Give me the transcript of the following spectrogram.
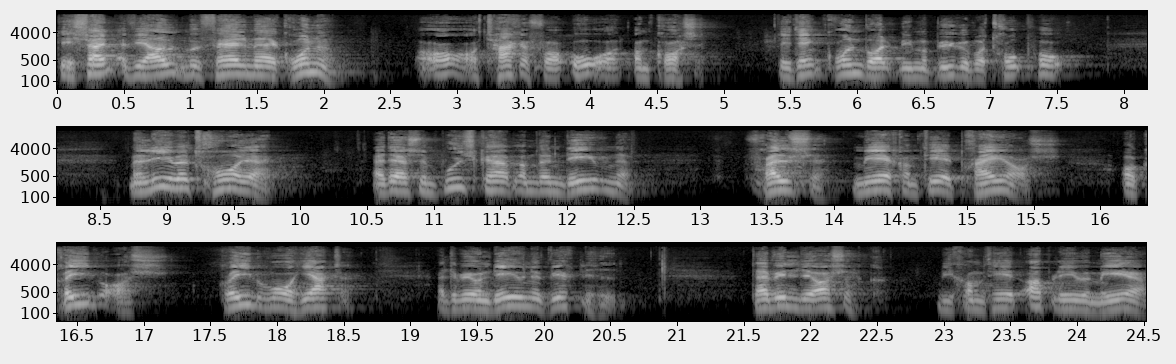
Det er sandt, at vi aldrig må falde med at grunde og takke for ordet om korset. Det er den grundvold, vi må bygge vores tro på. Men alligevel tror jeg, at der som budskab om den levende frelse mere kom til at præge os og gribe os, gribe vores hjerte, at det blev en levende virkelighed. Der ville det også, vi kommer til at opleve mere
